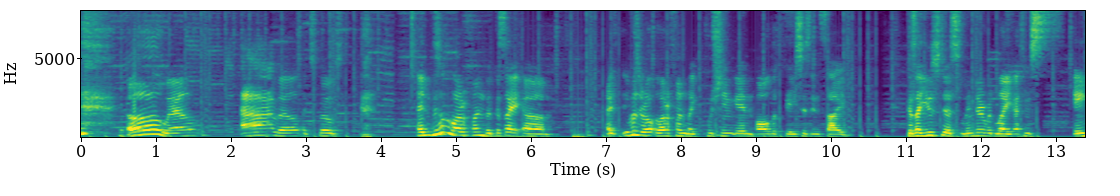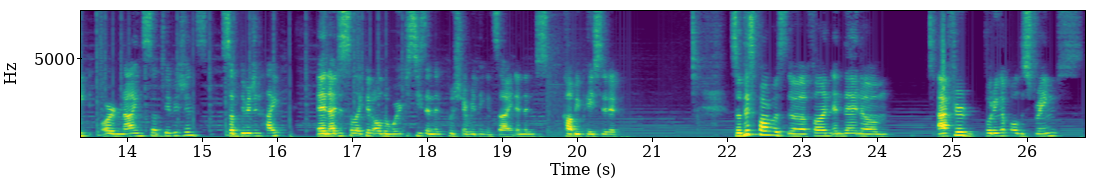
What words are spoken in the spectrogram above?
oh well, ah well, exposed. and this was a lot of fun because I, um, I it was a lot of fun like pushing in all the faces inside because I used a cylinder with like I think eight or nine subdivisions, subdivision height, and I just selected all the vertices and then pushed everything inside and then just copy pasted it. So this part was uh, fun, and then um, after putting up all the strings,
